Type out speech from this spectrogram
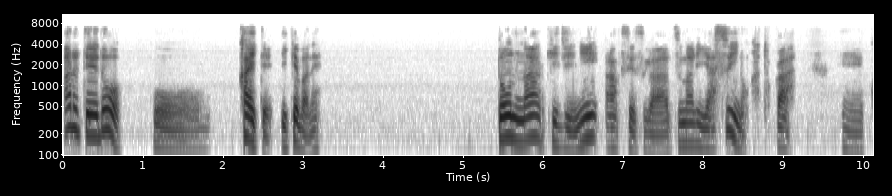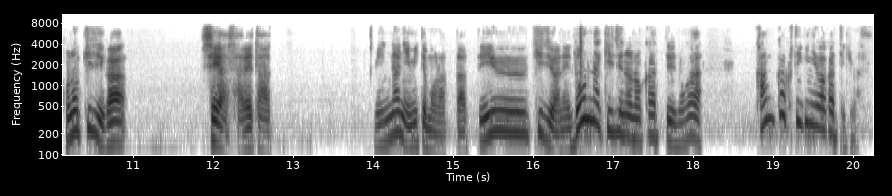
ある程度、こう、書いていけばね、どんな記事にアクセスが集まりやすいのかとか、えー、この記事がシェアされた、みんなに見てもらったっていう記事はね、どんな記事なのかっていうのが感覚的に分かってきます。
